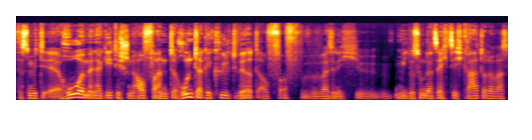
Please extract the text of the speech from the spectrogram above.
das mit äh, hohem energetischen Aufwand runtergekühlt wird auf, auf, weiß ich nicht, äh, minus 160 Grad oder was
